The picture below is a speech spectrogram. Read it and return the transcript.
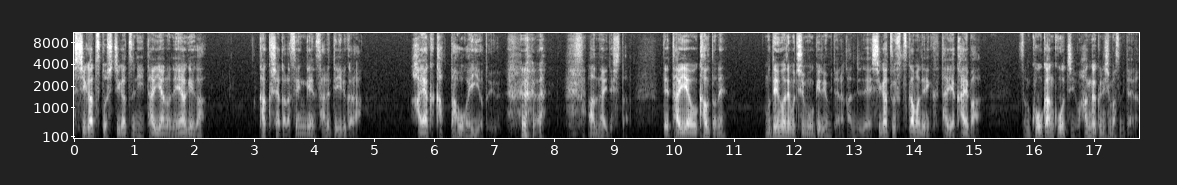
4月と7月にタイヤの値上げが各社から宣言されているから早く買った方がいいよという 案内でした。でタイヤを買うとねもう電話でも注文受けるよみたいな感じで4月2日までにタイヤ買えばその交換工賃を半額にしますみたいな。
